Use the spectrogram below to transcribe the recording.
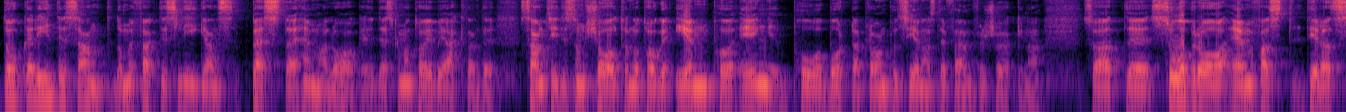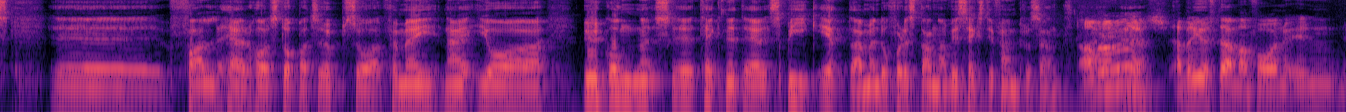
dock är det intressant, de är faktiskt ligans bästa hemmalag. Det ska man ta i beaktande. Samtidigt som Charlton har tagit en poäng på bortaplan på senaste fem försöken. Så att eh, så bra, även fast deras eh, fall här har stoppats upp. Så för mig, nej, jag... Utgångstecknet är spik etta, men då får det stanna vid 65 procent. Ja, men då är vi överens. Ja, men det är just där man får... En, en,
